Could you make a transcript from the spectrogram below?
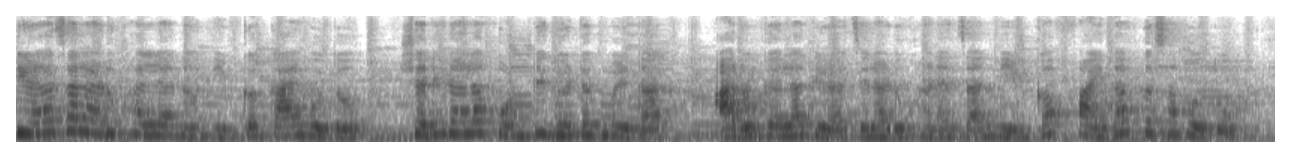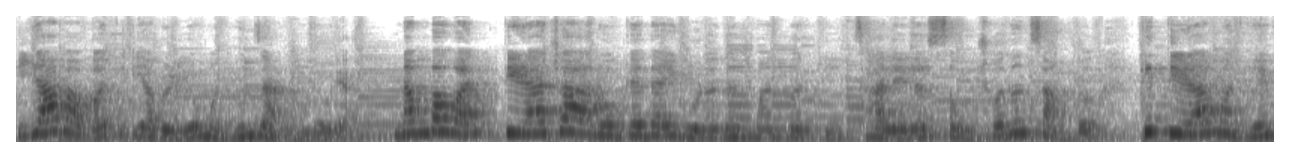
तिळाचा लाडू खाल्ल्यानं नेमकं काय होतं? शरीराला कोणते घटक मिळतात? आरोग्याला तिळाचे लाडू खाण्याचा नेमका फायदा कसा होतो याबाबत या व्हिडिओमधून जाणून घेऊया. नंबर वन तिळाच्या आरोग्यदायी गुणधर्मांवरती झालेलं संशोधन सांगतं की तिळामध्ये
